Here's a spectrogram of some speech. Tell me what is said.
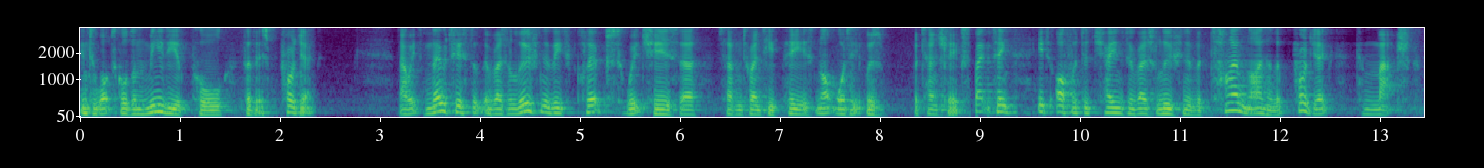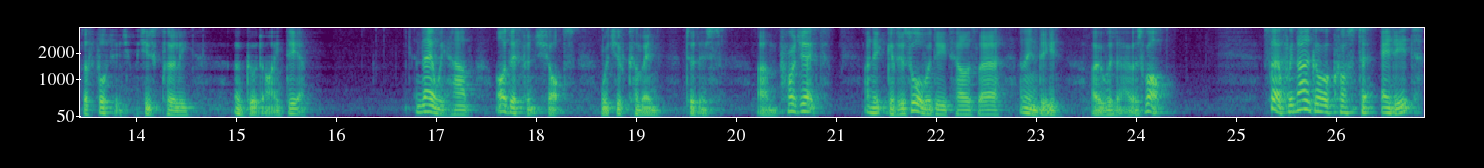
into what's called a media pool for this project. Now it's noticed that the resolution of these clips, which is uh, 720p, is not what it was potentially expecting. It offered to change the resolution of the timeline of the project to match the footage, which is clearly a good idea. And there we have our different shots which have come in to this um, project, and it gives us all the details there, and indeed over there as well. So if we now go across to edit,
